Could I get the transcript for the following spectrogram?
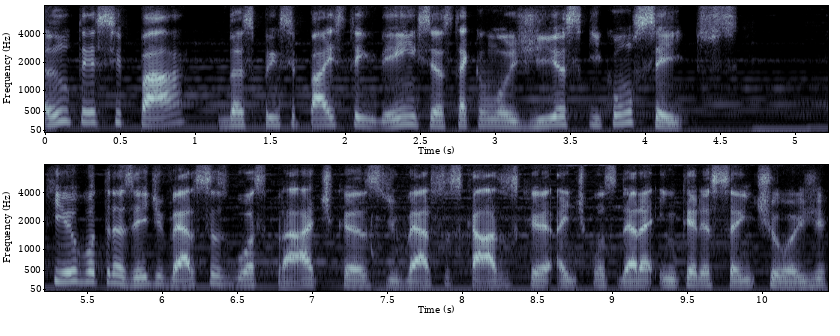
antecipar das principais tendências, tecnologias e conceitos. Que eu vou trazer diversas boas práticas, diversos casos que a gente considera interessante hoje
